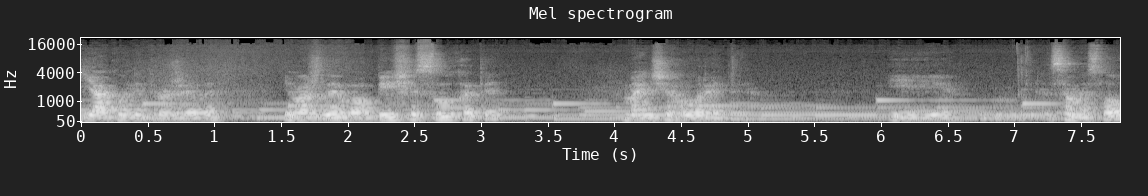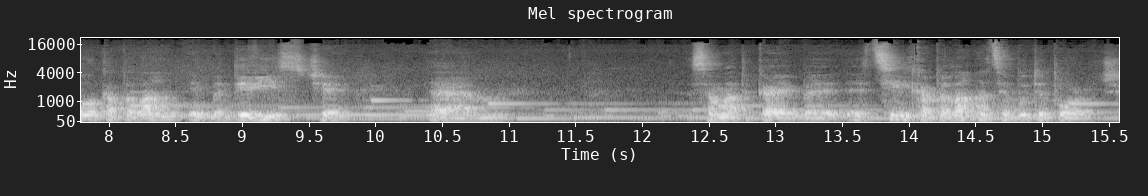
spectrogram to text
як вони прожили, і важливо більше слухати, менше говорити. І саме слово капелан, якби девіз чи ем, сама така якби ціль капелана це бути поруч.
